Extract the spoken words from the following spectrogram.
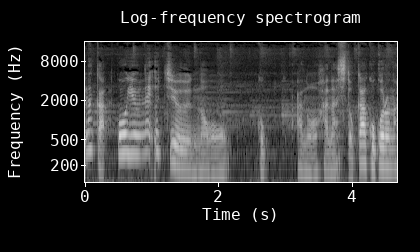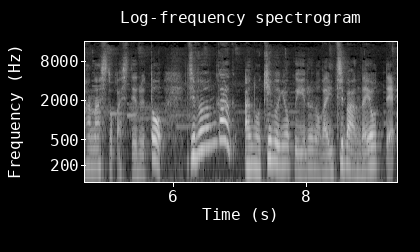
なんかこういうね宇宙のあの話とか心の話とかしてると自分があの気分よくいるのが一番だよって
